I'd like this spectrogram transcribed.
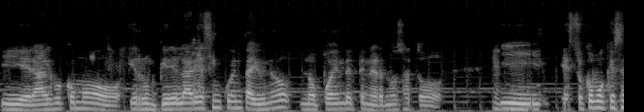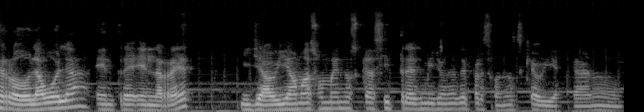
Y era algo como irrumpir el área 51, no pueden detenernos a todos. Y esto como que se rodó la bola entre, en la red y ya había más o menos casi 3 millones de personas que habían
